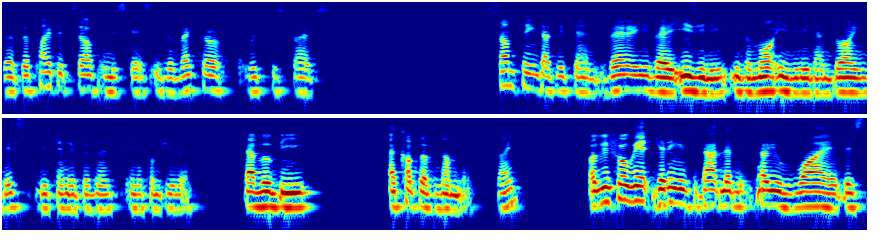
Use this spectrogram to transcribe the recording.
The, the pipe itself, in this case, is a vector which describes something that we can very, very easily, even more easily than drawing this, we can represent in a computer. That will be a couple of numbers, right? But before we getting into that, let me tell you why this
